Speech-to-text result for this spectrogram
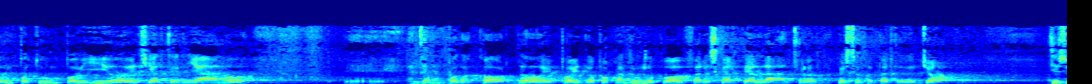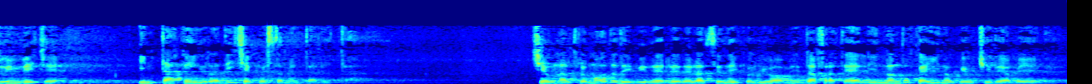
un po' tu, un po' io, e ci alterniamo, eh, andiamo un po' d'accordo e poi dopo quando uno può fa le scarpe all'altro, questo fa parte del gioco. Gesù invece intacca in radice questa mentalità. C'è un altro modo di vivere le relazioni con gli uomini, da fratelli, non da Caino che uccide Abele.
